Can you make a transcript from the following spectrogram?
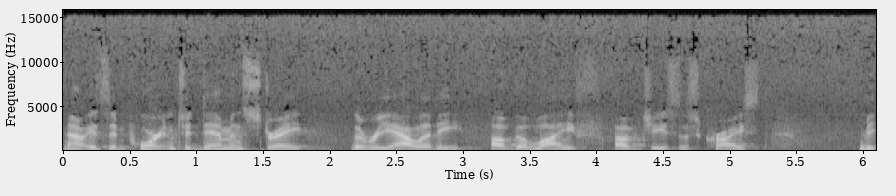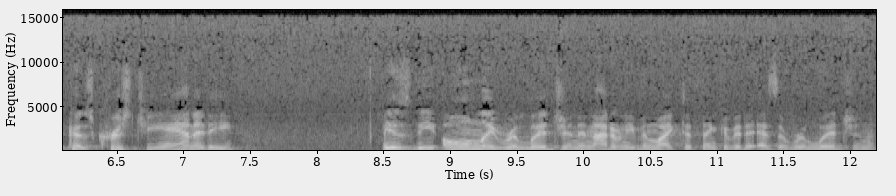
Now, it's important to demonstrate the reality of the life of Jesus Christ because Christianity is the only religion, and I don't even like to think of it as a religion.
